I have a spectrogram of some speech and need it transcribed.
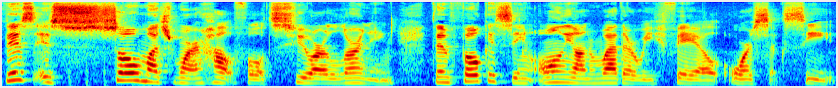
This is so much more helpful to our learning than focusing only on whether we fail or succeed.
